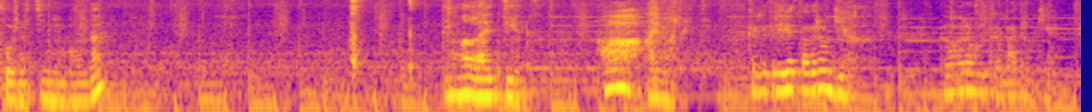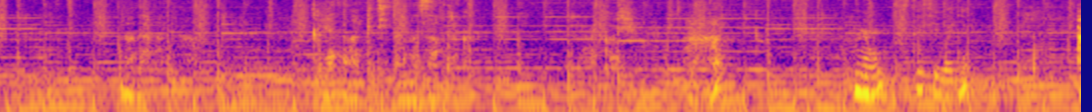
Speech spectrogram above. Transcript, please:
сложностей не было, да? Ты молодец. Ай, молодец. Скажи привет, подруге. Доброе утро, подруги. Ну, что сегодня? А.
